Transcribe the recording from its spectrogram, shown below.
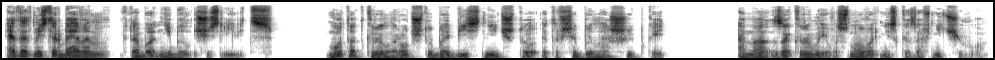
Этот мистер Беван, кто бы он ни был, счастливец. Мот открыл рот, чтобы объяснить, что это все было ошибкой. Она закрыла его снова, не сказав ничего. —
